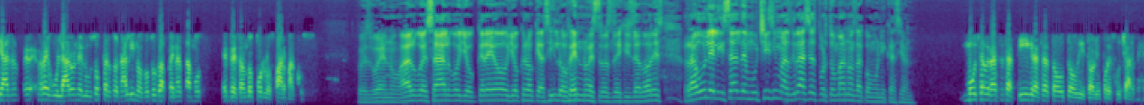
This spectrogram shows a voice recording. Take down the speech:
ya regularon el uso personal y nosotros apenas estamos empezando por los fármacos. Pues bueno, algo es algo, yo creo, yo creo que así lo ven nuestros legisladores. Raúl Elizalde, muchísimas gracias por tomarnos la comunicación. Muchas gracias a ti, gracias a todo tu auditorio por escucharme.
